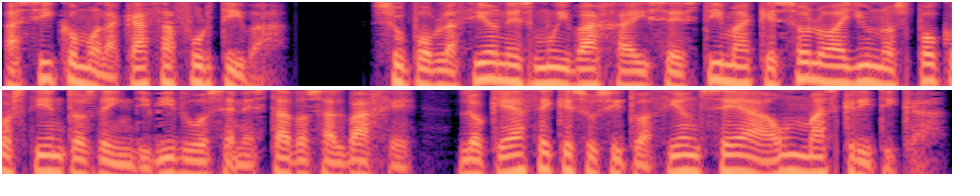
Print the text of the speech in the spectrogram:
así como la caza furtiva. Su población es muy baja y se estima que solo hay unos pocos cientos de individuos en estado salvaje, lo que hace que su situación sea aún más crítica.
